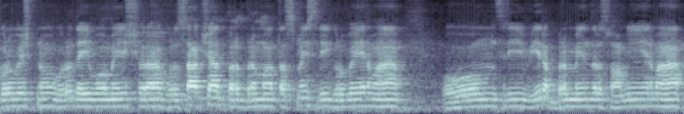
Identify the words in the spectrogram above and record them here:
ಗುರು ವಿಷ್ಣು, ಗುರು ಸಾಕ್ಷಾತ್ ಪರಬ್ರಹ್ಮ, ತಸ್ಮೈ ಶ್ರೀ ಗುರುವೇ ನಮಃ. ಓಂ ಶ್ರೀ ವೀರಬ್ರಹ್ಮೇಂದ್ರ ಸ್ವಾಮಿಯೇ ನಮಃ.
